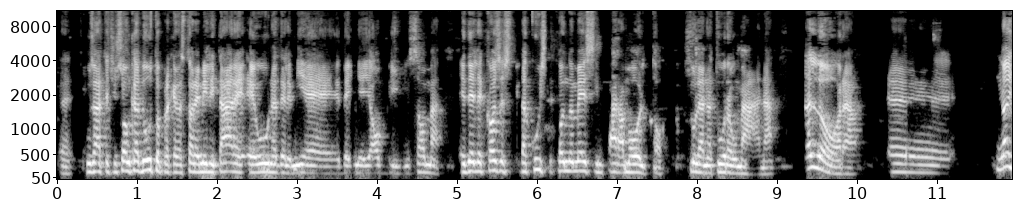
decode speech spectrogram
Eh, scusate, ci sono caduto perché la storia militare è uno dei miei hobby, insomma, e delle cose da cui secondo me si impara molto sulla natura umana. Allora, eh, noi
